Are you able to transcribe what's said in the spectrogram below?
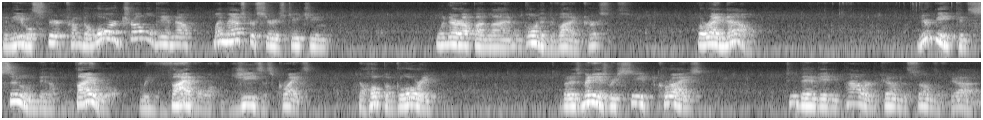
And the evil spirit from the Lord troubled him. Now, my master series teaching, when they're up online, we're going to divine curses. But right now, you're being consumed in a viral revival of Jesus Christ, the hope of glory. But as many as received Christ, to them gave he power to become the sons of God,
